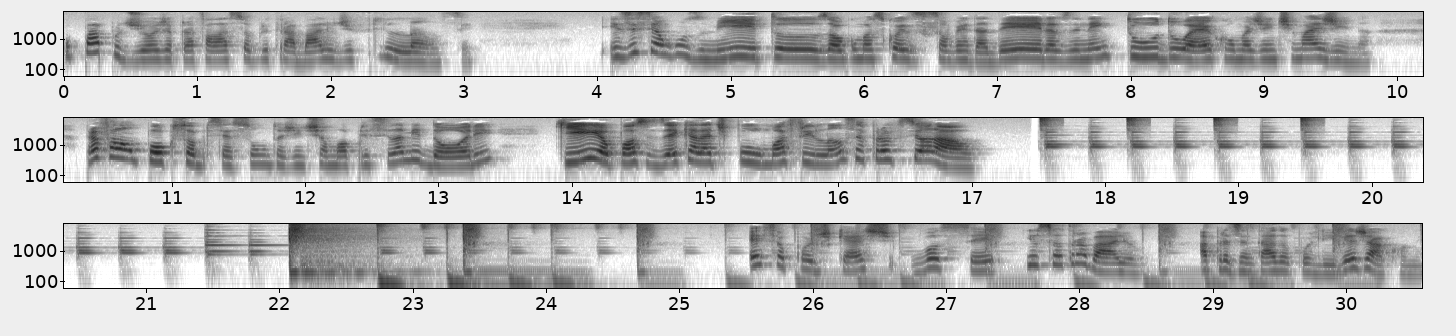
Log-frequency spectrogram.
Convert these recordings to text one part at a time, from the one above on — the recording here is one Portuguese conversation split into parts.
O papo de hoje é para falar sobre o trabalho de freelance. Existem alguns mitos, algumas coisas que são verdadeiras e nem tudo é como a gente imagina. Para falar um pouco sobre esse assunto, a gente chamou a Priscila Midori, que eu posso dizer que ela é tipo uma freelancer profissional. Esse é o podcast Você e o seu trabalho, apresentado por Lívia Jacome.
